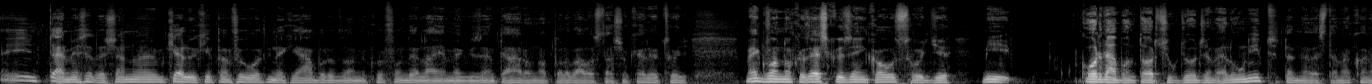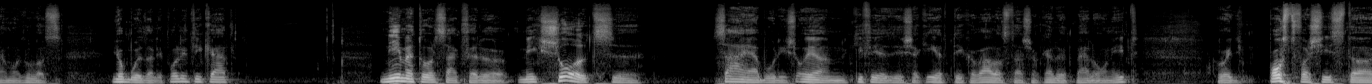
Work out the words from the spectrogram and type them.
Én természetesen kellőképpen föl volt mindenki áborodva, amikor von der Leyen megüzente három nappal a választások előtt, hogy megvannak az eszközeink ahhoz, hogy mi kordában tartsuk Giorgia Meloni-t, nem nevezte meg, hanem az olasz jobboldali politikát. Németország felől még Scholz szájából is olyan kifejezések érték a választások előtt Melonit, hogy posztfasiszta,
